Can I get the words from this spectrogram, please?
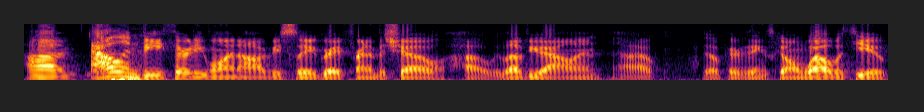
Um, Alan B thirty one, obviously a great friend of the show. Uh, we love you, Alan. Uh, we hope everything's going well with you.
